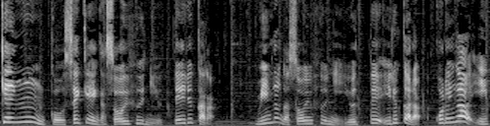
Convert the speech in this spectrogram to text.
見こう世間がそういうふうに言っているからみんながそういうふうに言っているからこれが一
